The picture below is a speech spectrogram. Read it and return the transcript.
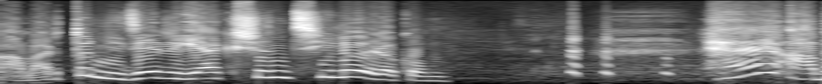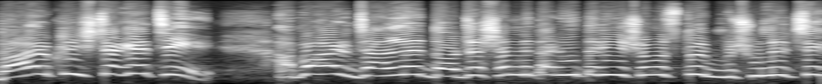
আমার তো নিজের রিয়াকশন ছিল এরকম। হ্যাঁ আবার কৃষ্ণা গেছে। আবার জানলার দরজার সামনে দাঁড়িয়ে দাঁড়িয়ে এই সমস্ত শুনেছে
